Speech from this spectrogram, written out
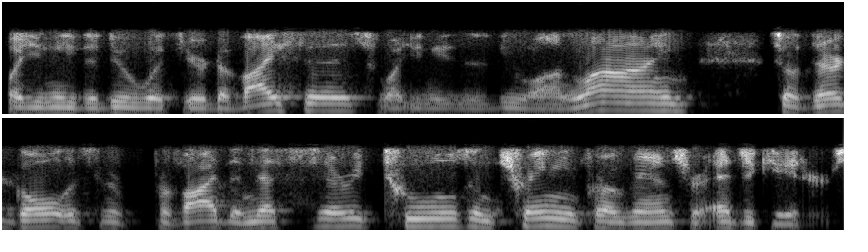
what you need to do with your devices, what you need to do online. So, their goal is to provide the necessary tools and training programs for educators.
